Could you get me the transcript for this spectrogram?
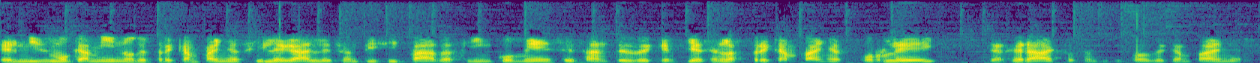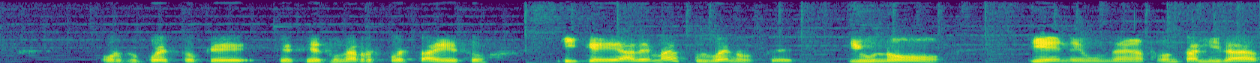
el mismo camino de precampañas ilegales anticipadas cinco meses antes de que empiecen las precampañas por ley, de hacer actos anticipados de campaña. Por supuesto que, que sí es una respuesta a eso y que además, pues bueno, si uno tiene una frontalidad,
